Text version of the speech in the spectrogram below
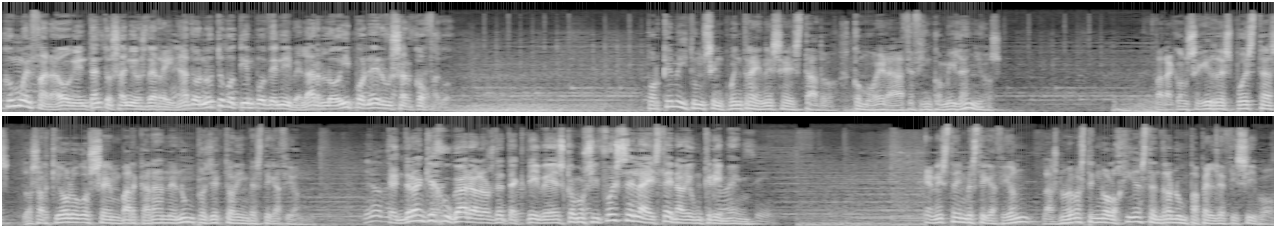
¿Cómo el faraón en tantos años de reinado no tuvo tiempo de nivelarlo y poner un sarcófago? ¿Por qué Meidum se encuentra en ese estado, como era hace 5.000 años? Para conseguir respuestas, los arqueólogos se embarcarán en un proyecto de investigación. Tendrán que jugar a los detectives como si fuese la escena de un crimen. En esta investigación, las nuevas tecnologías tendrán un papel decisivo,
